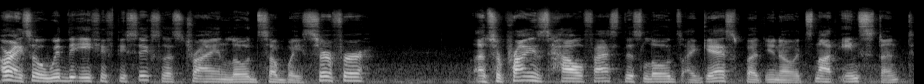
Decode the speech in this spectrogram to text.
All right, so with the A56, let's try and load Subway Surfer. I'm surprised how fast this loads, I guess, but you know, it's not instant.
